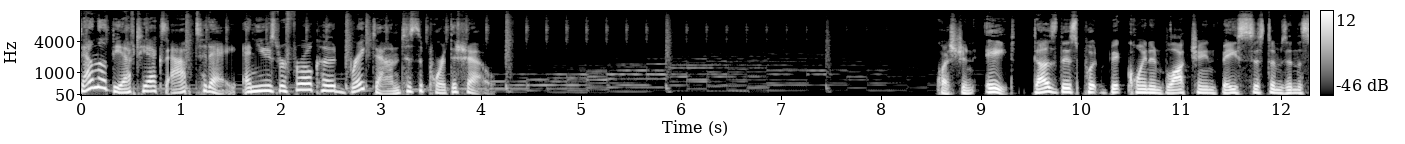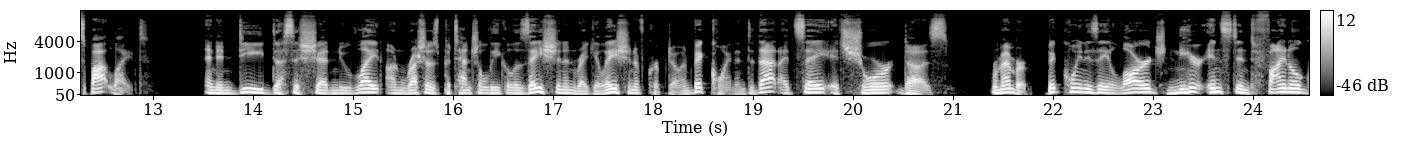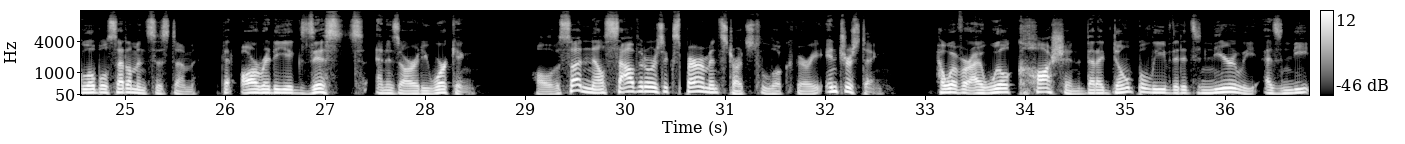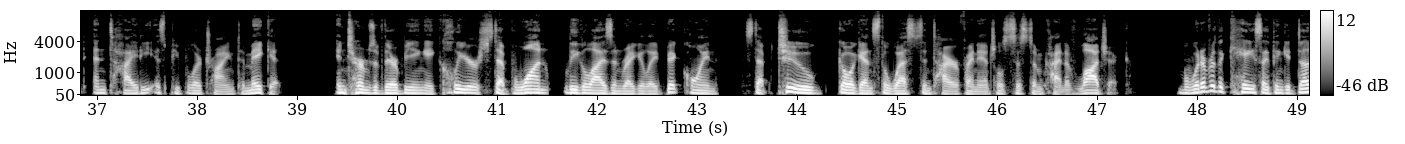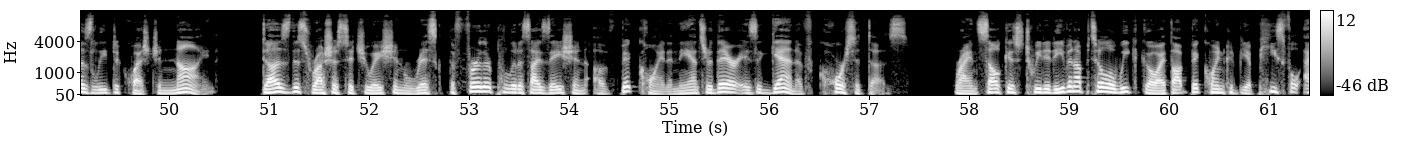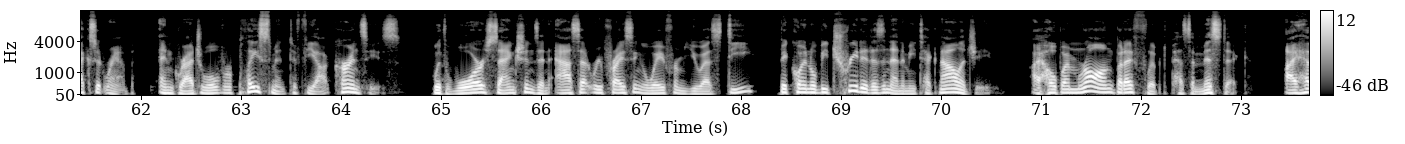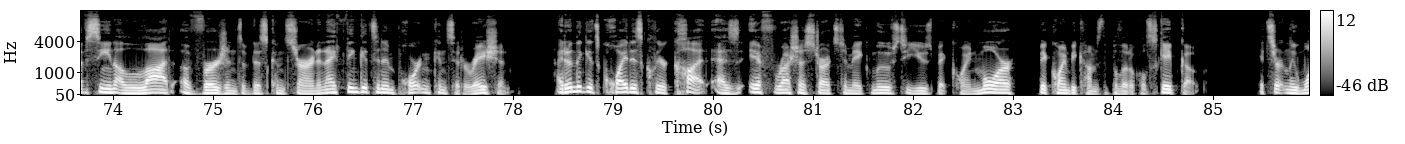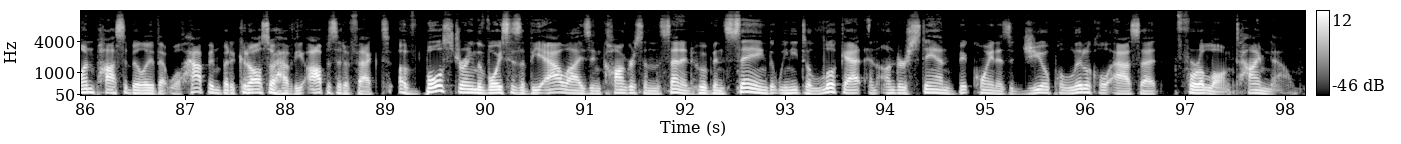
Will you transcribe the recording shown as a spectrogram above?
Download the FTX app today and use referral code BREAKDOWN to support the show. Question 8 Does this put Bitcoin and blockchain based systems in the spotlight? And indeed, does this shed new light on Russia's potential legalization and regulation of crypto and Bitcoin? And to that, I'd say it sure does. Remember, Bitcoin is a large, near instant, final global settlement system that already exists and is already working. All of a sudden, El Salvador's experiment starts to look very interesting. However, I will caution that I don't believe that it's nearly as neat and tidy as people are trying to make it. In terms of there being a clear step one, legalize and regulate Bitcoin, step two, go against the West's entire financial system kind of logic. But whatever the case, I think it does lead to question nine. Does this Russia situation risk the further politicization of Bitcoin? And the answer there is again, of course it does. Ryan Selkis tweeted Even up till a week ago, I thought Bitcoin could be a peaceful exit ramp and gradual replacement to fiat currencies. With war, sanctions, and asset repricing away from USD, Bitcoin will be treated as an enemy technology. I hope I'm wrong, but I flipped pessimistic. I have seen a lot of versions of this concern, and I think it's an important consideration. I don't think it's quite as clear cut as if Russia starts to make moves to use Bitcoin more, Bitcoin becomes the political scapegoat. It's certainly one possibility that will happen, but it could also have the opposite effect of bolstering the voices of the allies in Congress and the Senate who have been saying that we need to look at and understand Bitcoin as a geopolitical asset for a long time now.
